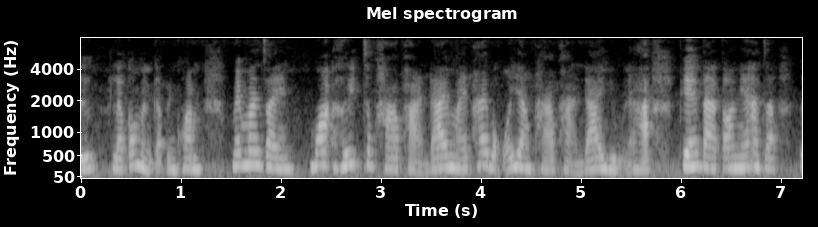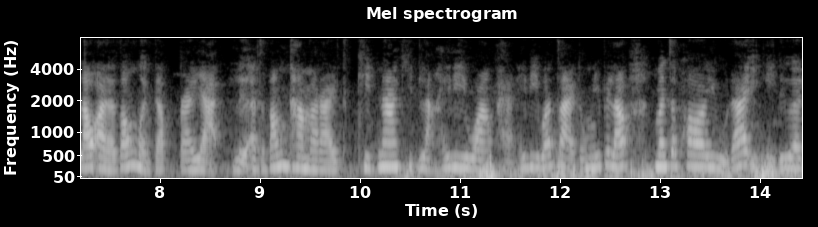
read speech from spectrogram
ลึกๆ แล้วก็เหมือนกับเป็นความไม่มั่นใจว่าเฮ้ยจะพาผ่านได้ไหมไพ่บอกว่ายังพาผ่านได้อยู่นะคะ เพียงแต่ตอนนี้อาจจะเราอาจจะต้องเหมือนกับประหยัด หรืออาจจะต้องทำอะไรคิดหน้าคิดหลังให้ดีวางแผนให้ดีว่าจ่ายตรงนี้ไปแล้ว มันจะพออยู่ได้อีกกี่เดือน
